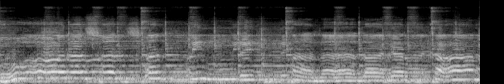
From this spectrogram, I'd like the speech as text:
ഘോര സർപ്പത്തിന്റെ തല തകർക്കാൻ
